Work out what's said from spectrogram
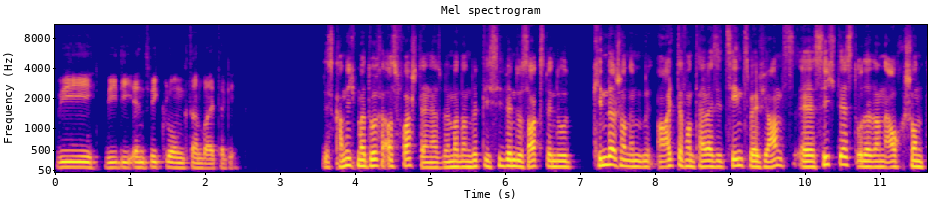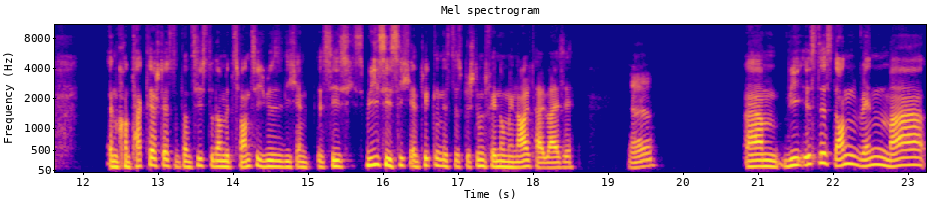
wie, wie die Entwicklung dann weitergeht. Das kann ich mir durchaus vorstellen. Also wenn man dann wirklich sieht, wenn du sagst, wenn du Kinder schon im Alter von teilweise 10, 12 Jahren äh, sichtest oder dann auch schon einen Kontakt herstellst und dann siehst du dann mit 20, wie sie, dich wie sie sich entwickeln, ist das bestimmt phänomenal teilweise. Ja. Ähm, wie ist es dann, wenn man,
